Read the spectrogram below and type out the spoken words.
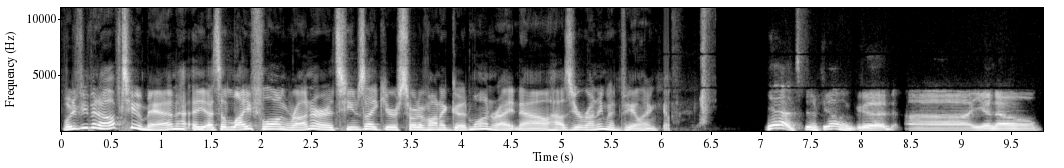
what have you been up to man as a lifelong runner it seems like you're sort of on a good one right now how's your running been feeling yeah it's been feeling good uh, you know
